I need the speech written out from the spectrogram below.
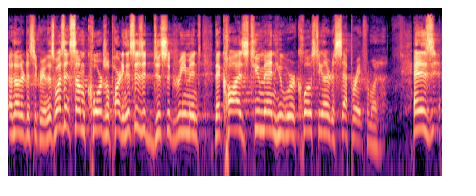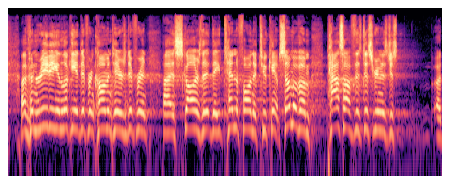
another disagreement. This wasn't some cordial parting. This is a disagreement that caused two men who were close together to separate from one another. And as I've been reading and looking at different commentators and different uh, scholars, they, they tend to fall into two camps. Some of them pass off this disagreement as just a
